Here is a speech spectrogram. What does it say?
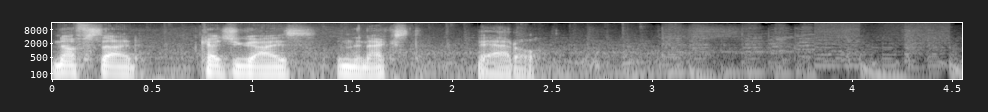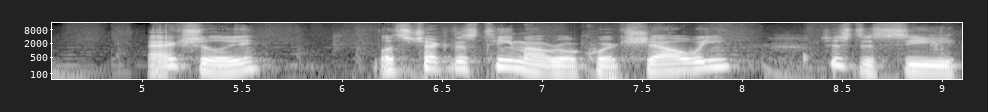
Enough said. Catch you guys in the next battle. Actually, let's check this team out real quick, shall we? Just to see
